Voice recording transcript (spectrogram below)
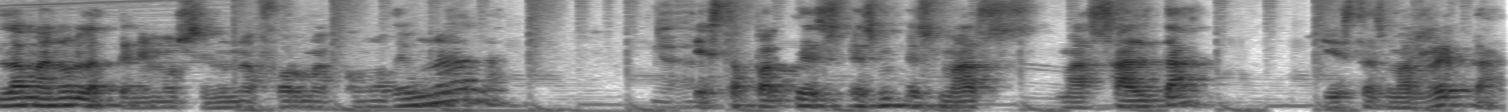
la mano la tenemos en una forma como de un ala. Esta parte es, más, más alta y esta es más recta.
